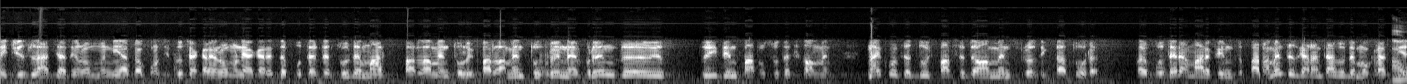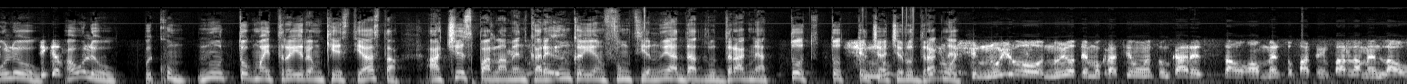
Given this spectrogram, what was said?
legislația din România sau Constituția care în România, care dă puteri destul de mari Parlamentului, Parlamentul vrând nevrând, uh, îi din 400 de oameni. N-ai cum să duci 400 de oameni spre o dictatură. Uh, puterea mare fiind Parlament îți garantează o democrație. Aoleu, Adică... aoleu, Păi cum? Nu tocmai trăirăm chestia asta? Acest Parlament care încă e în funcție nu i-a dat lui Dragnea tot, tot, tot ce a cerut Dragnea? Nu, și nu e, o, nu e o democrație în momentul în care s-au, au mers o parte din Parlament la o...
